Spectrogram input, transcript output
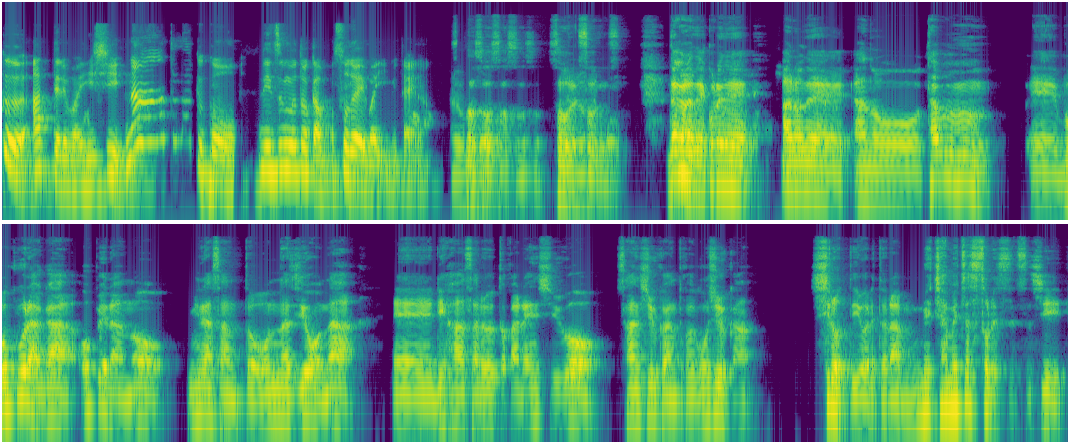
となく合ってればいいし、なんとなくこうリズムとかも揃えばいいみたいな。そうそうそうそうそう。そうです、そうです。だからね、うんこれね、あのね、あのー多分、えー僕らがオペラの皆さんと同じような、えーリハーサルとか練習を3週間とか5週間しろって言われたらめちゃめちゃストレスですし、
